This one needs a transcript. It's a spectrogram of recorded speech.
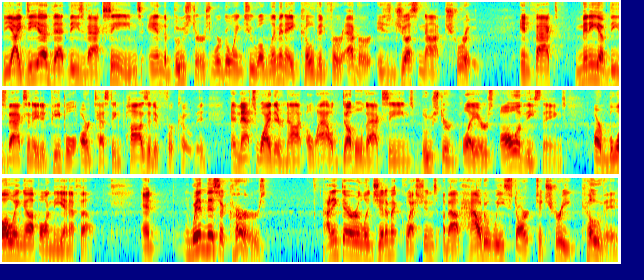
The idea that these vaccines and the boosters were going to eliminate COVID forever is just not true. In fact, many of these vaccinated people are testing positive for COVID, and that's why they're not allowed. Double vaccines, boosted players, all of these things are blowing up on the NFL. And when this occurs, I think there are legitimate questions about how do we start to treat COVID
